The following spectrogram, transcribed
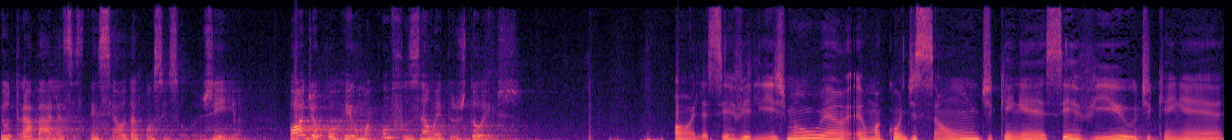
e o trabalho assistencial da conscienciologia? Pode ocorrer uma confusão entre os dois? Olha, servilismo é, é, uma condição de quem é servil, de quem é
